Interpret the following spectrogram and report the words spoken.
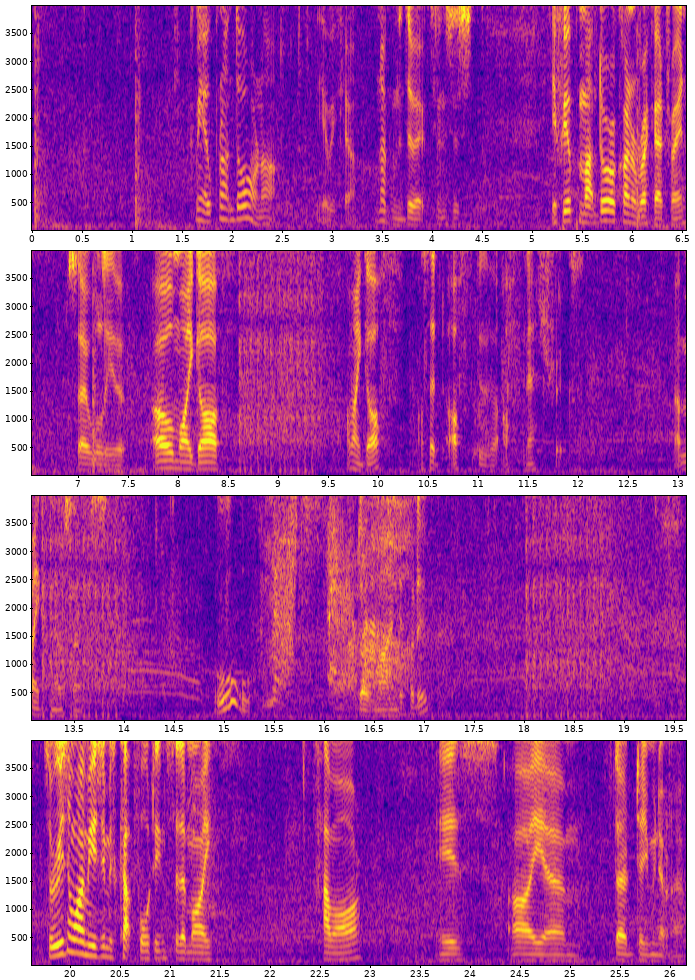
Can we open that door or not? Yeah, we can. I'm not going to do it since it's just... If we open that door, I'll kind of wreck our train. So we'll leave it. Oh my god. Oh my god. I said off with off in. That makes no sense. Ooh. Don't mind if I do. So the reason why I'm using this Cap 14 instead of my Hammer is I um don't genuinely don't know.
